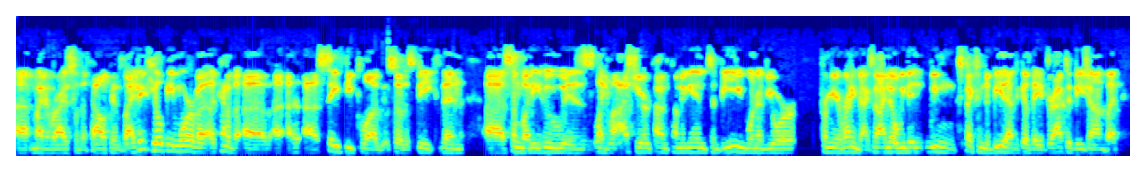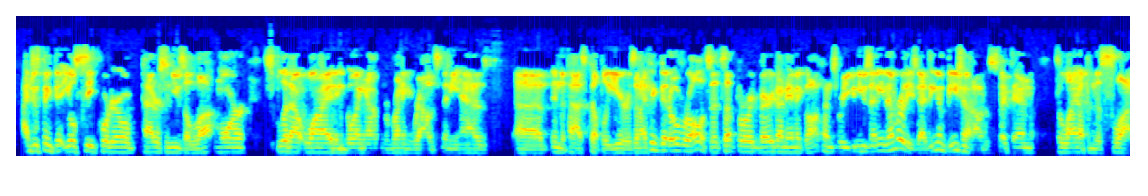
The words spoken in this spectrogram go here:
uh, might arise for the Falcons. But I think he'll be more of a, a kind of a, a, a, safety plug, so to speak, than uh, somebody who is like last year, kind of coming in to be one of your premier running backs. Now I know we didn't we didn't expect him to be that because they drafted Bijan, but I just think that you'll see Cordarrelle Patterson use a lot more split out wide and going out and running routes than he has uh, in the past couple of years. And I think that overall it sets up for a very dynamic offense where you can use any number of these guys. Even Bijan, I would expect him to line up in the slot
